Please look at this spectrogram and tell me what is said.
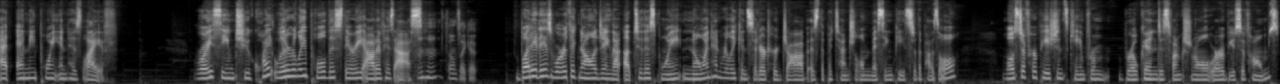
at any point in his life. Roy seemed to quite literally pull this theory out of his ass. hmm Sounds like it. But it is worth acknowledging that up to this point, no one had really considered her job as the potential missing piece to the puzzle. Most of her patients came from broken, dysfunctional, or abusive homes.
